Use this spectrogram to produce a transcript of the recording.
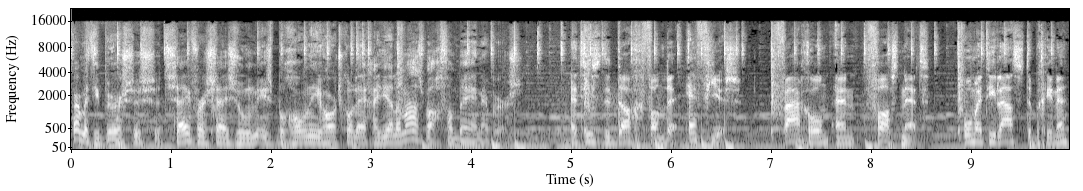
Maar met die beurs dus. Het cijferseizoen is begonnen. Hier hoort collega Jelle Maasbach van BNR Beurs. Het is de dag van de F'jes. Vagron en Fastnet. Om met die laatste te beginnen.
